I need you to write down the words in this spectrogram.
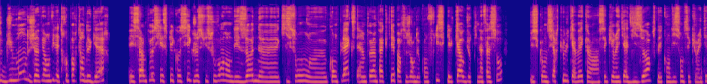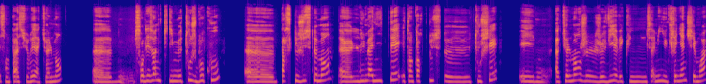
du monde, j'avais envie d'être reporter de guerre. Et c'est un peu ce qui explique aussi que je suis souvent dans des zones qui sont complexes et un peu impactées par ce genre de conflit, ce qui est le cas au Burkina Faso, puisqu'on ne circule qu'avec un sécurité advisor, parce que les conditions de sécurité ne sont pas assurées actuellement. Euh, sont des zones qui me touchent beaucoup, parce que justement, l'humanité est encore plus touchée. Et actuellement, je, je, vis avec une famille ukrainienne chez moi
